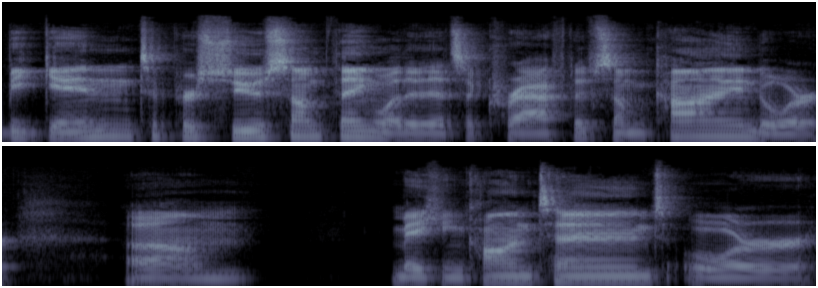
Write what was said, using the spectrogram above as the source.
begin to pursue something, whether that's a craft of some kind or um, making content or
